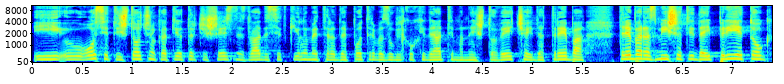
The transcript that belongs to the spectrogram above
i osjetiš točno kad ti otrčiš 16-20 km da je potreba za ugljikohidratima nešto veća i da treba, treba razmišljati da i prije tog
